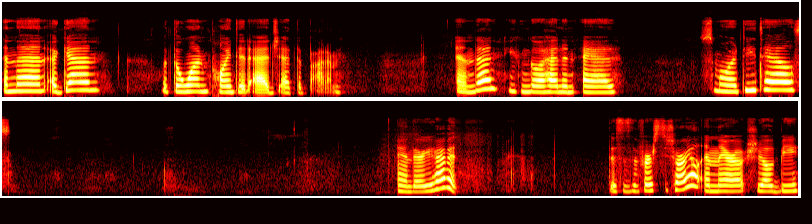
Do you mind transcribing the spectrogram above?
And then again with the one pointed edge at the bottom. And then you can go ahead and add some more details. And there you have it. This is the first tutorial, and there should be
